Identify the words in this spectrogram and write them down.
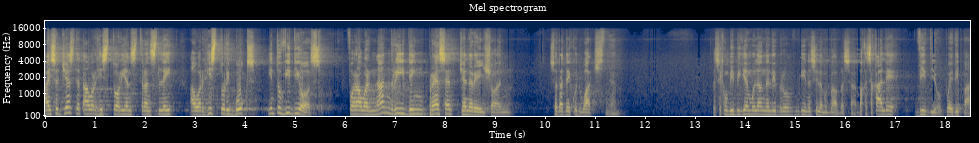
I suggest that our historians translate our history books into videos for our non-reading present generation so that they could watch them. Kasi kung bibigyan mo lang ng libro, hindi na sila magbabasa. Baka sakali, video, pwede pa.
